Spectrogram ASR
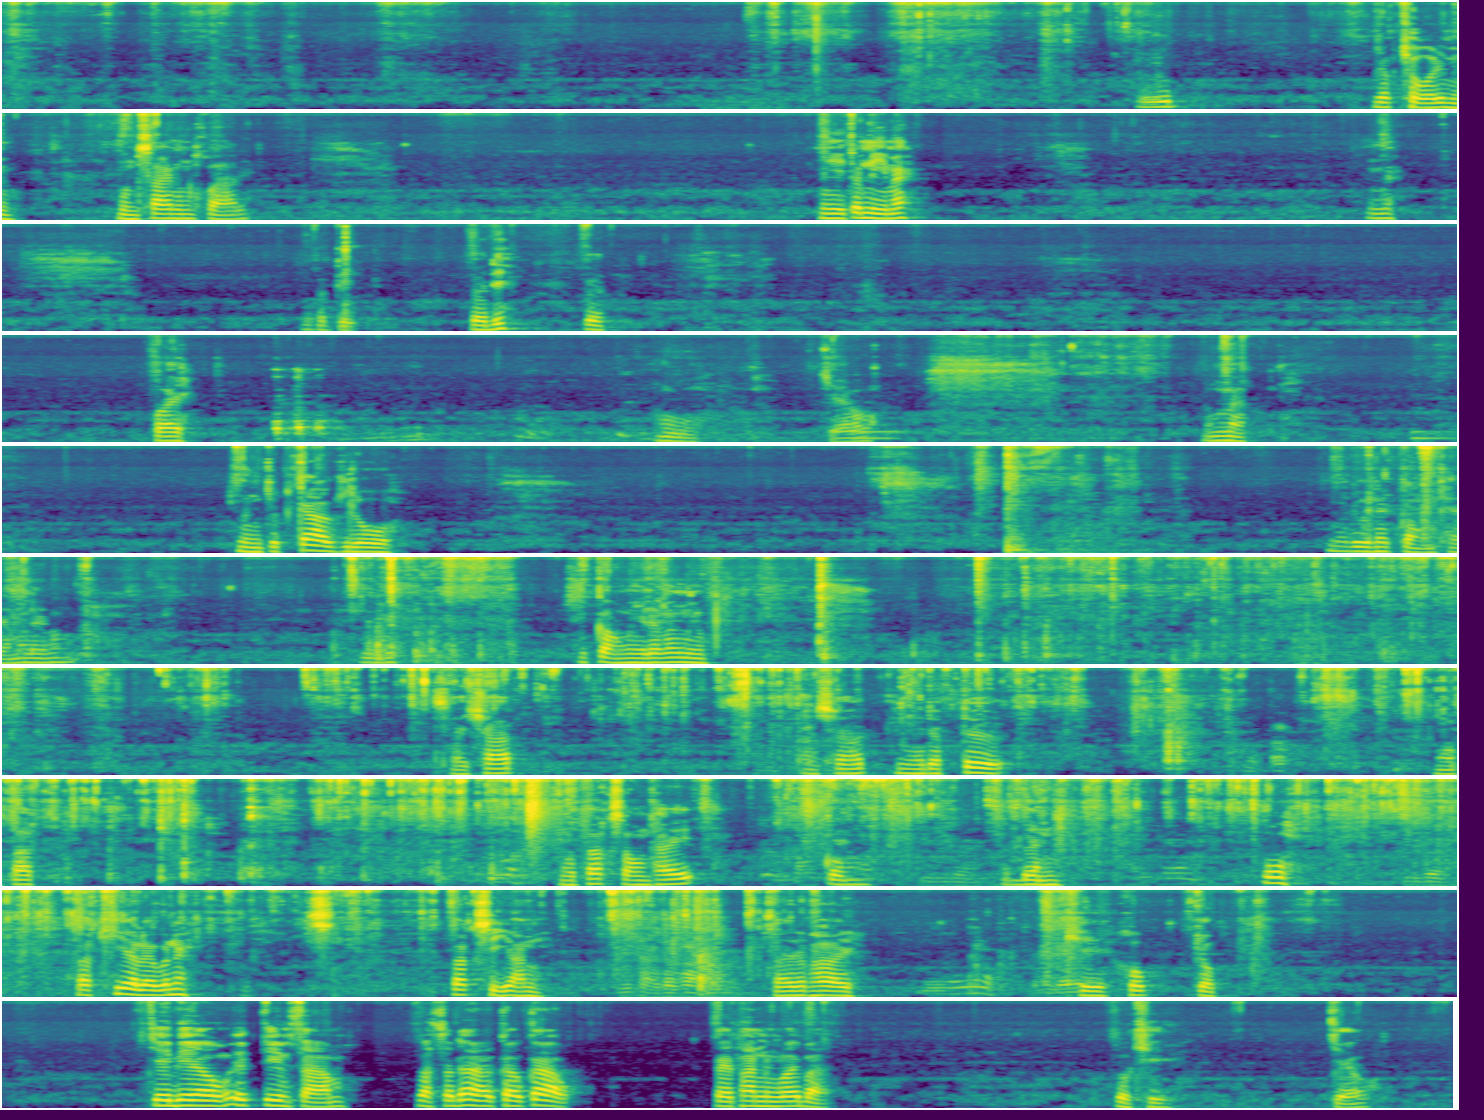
ปึ๊บยกโชว์ได้มั้ยหมุนซ้ายหมุนขวาดิมีตำหนิไหมมีไหม ปกติ เปิดดิ เปิด ปล่อย โอ้แจ๋วน้ำหนัก หนึ่งจุดเก้ากิโลมาดูในกล่องแถมอะไรบ้างดูดิ กล่องมีอะไรบ้างมิวสายชาร์จสายชาร์จมีอะแดปเตอร์หัวปั๊บหัวปลั๊กหัวปลั๊กสองไทยกลมเบนโอ้ปลั๊กเคียอะไรวะเนี่ยปลั๊กสี่อันนี่สายสะพานสายสะพายโอเคครบจบ JBL Extreme 3 Lazada 99 8,100 บาท โอเค แจ๋ว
